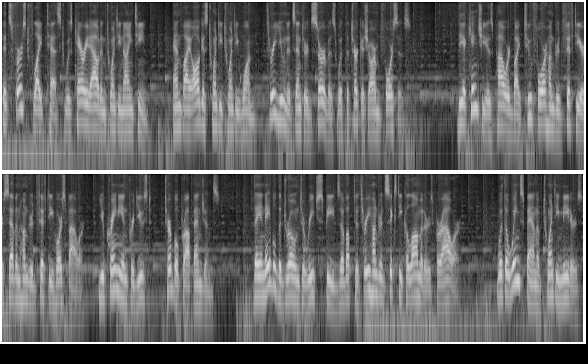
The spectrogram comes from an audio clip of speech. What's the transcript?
Its first flight test was carried out in 2019, and by August 2021, three units entered service with the Turkish armed forces. The Akinci is powered by two 450 or 750 horsepower, Ukrainian-produced, turboprop engines. They enable the drone to reach speeds of up to 360 km per hour. With a wingspan of 20 meters,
